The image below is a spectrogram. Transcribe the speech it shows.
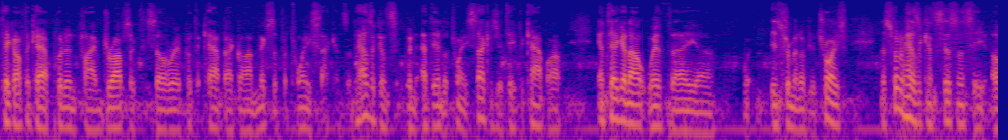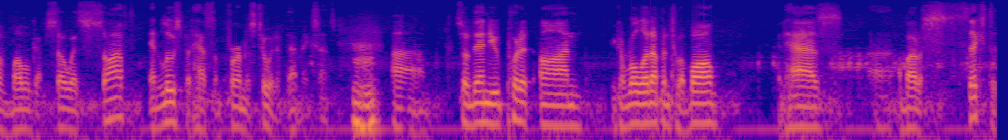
take off the cap, put in five drops of accelerator, put the cap back on, mix it for 20 seconds. It has a at the end of 20 seconds, you take the cap off and take it out with a uh, instrument of your choice it sort of has a consistency of bubblegum. So it's soft and loose, but has some firmness to it, if that makes sense. Mm-hmm. Um, so then you put it on, you can roll it up into a ball. It has uh, about a six to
